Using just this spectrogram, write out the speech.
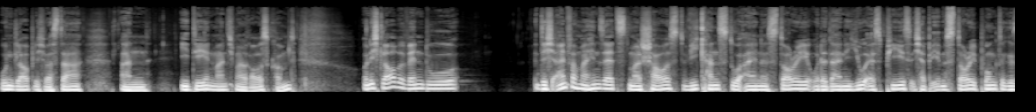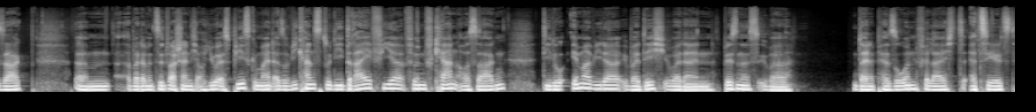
unglaublich, was da an Ideen manchmal rauskommt. Und ich glaube, wenn du dich einfach mal hinsetzt, mal schaust, wie kannst du eine Story oder deine USPs, ich habe eben Storypunkte gesagt, ähm, aber damit sind wahrscheinlich auch USPs gemeint. Also wie kannst du die drei, vier, fünf Kernaussagen, die du immer wieder über dich, über dein Business, über deine Person vielleicht erzählst,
